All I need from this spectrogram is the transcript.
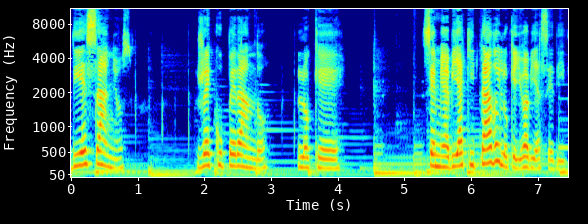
10 años recuperando lo que se me había quitado y lo que yo había cedido.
